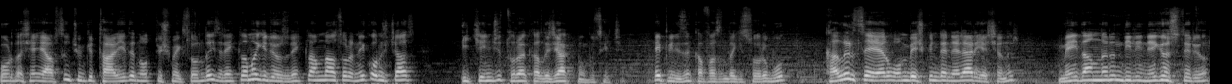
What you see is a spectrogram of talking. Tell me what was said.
burada şey yapsın. Çünkü tarihe de not düşmek zorundayız. Reklama gidiyoruz. Reklamdan sonra ne konuşacağız? İkinci tura kalacak mı bu seçim? Hepinizin kafasındaki soru bu. Kalırsa eğer 15 günde neler yaşanır? Meydanların dili ne gösteriyor?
